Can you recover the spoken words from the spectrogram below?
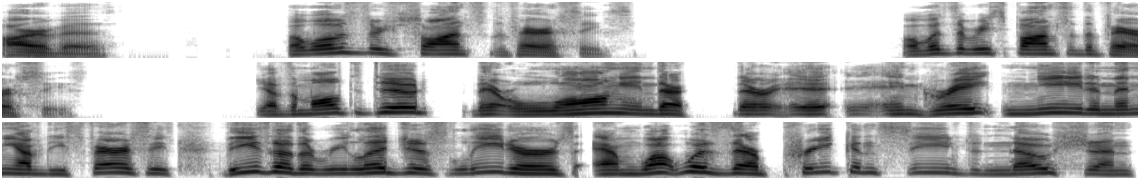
harvest. But what was the response of the Pharisees? What was the response of the Pharisees? You have the multitude, they're longing, they're they're in great need. And then you have these Pharisees. These are the religious leaders. And what was their preconceived notion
